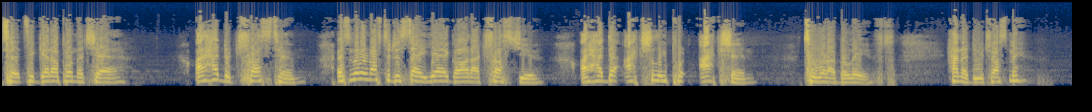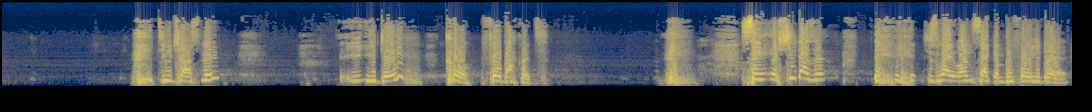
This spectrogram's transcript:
to, to get up on the chair. I had to trust him. It's not enough to just say, Yeah, God, I trust you. I had to actually put action to what I believed. Hannah, do you trust me? do you trust me? You, you do? Cool. Fall backwards. See, if she doesn't, just wait one second before you do it.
